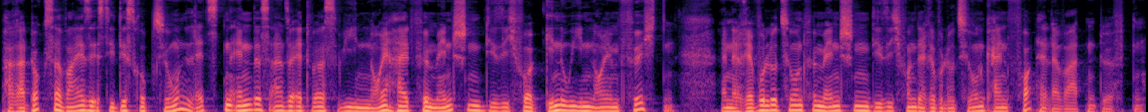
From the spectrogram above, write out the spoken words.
paradoxerweise ist die Disruption letzten Endes also etwas wie Neuheit für Menschen, die sich vor genuin Neuem fürchten. Eine Revolution für Menschen, die sich von der Revolution keinen Vorteil erwarten dürften.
